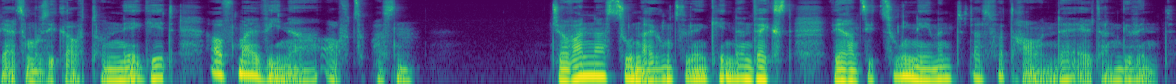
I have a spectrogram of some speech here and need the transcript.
der als Musiker auf Tournee geht, auf Malvina aufzupassen. Giovannas Zuneigung zu den Kindern wächst, während sie zunehmend das Vertrauen der Eltern gewinnt.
